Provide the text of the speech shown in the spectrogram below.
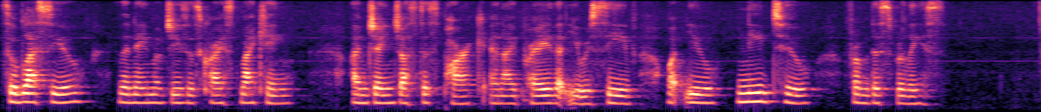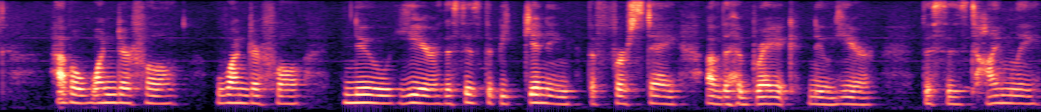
So bless you in the name of Jesus Christ, my King. I'm Jane Justice Park, and I pray that you receive what you need to from this release. Have a wonderful, wonderful new year. This is the beginning, the first day of the Hebraic New Year. This is timely.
